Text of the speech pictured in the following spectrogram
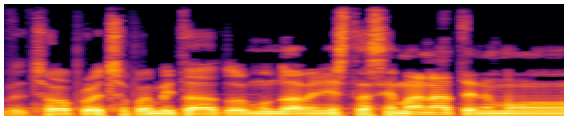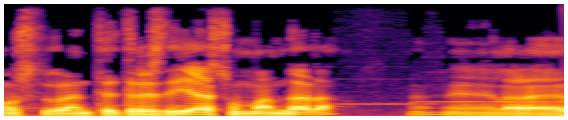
de hecho aprovecho para invitar a todo el mundo a venir esta semana. Tenemos durante tres días un mandala, eh,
